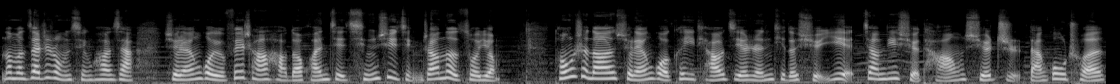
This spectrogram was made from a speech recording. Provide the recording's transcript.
那么在这种情况下，雪莲果有非常好的缓解情绪紧张的作用。同时呢，雪莲果可以调节人体的血液，降低血糖、血脂、胆固醇，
